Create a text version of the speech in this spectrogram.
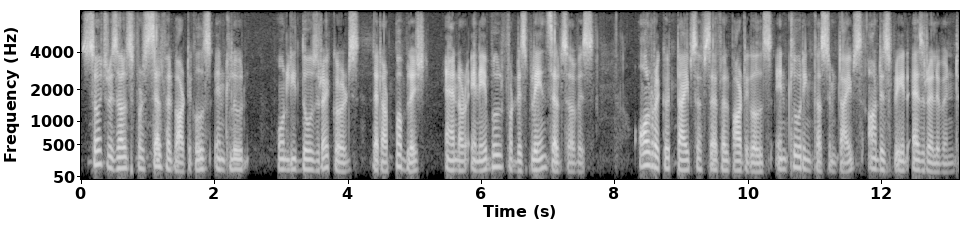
Search results for self-help articles include only those records that are published and are enabled for display in self-service. All record types of self-help articles, including custom types, are displayed as relevant.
